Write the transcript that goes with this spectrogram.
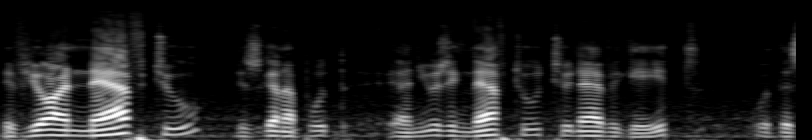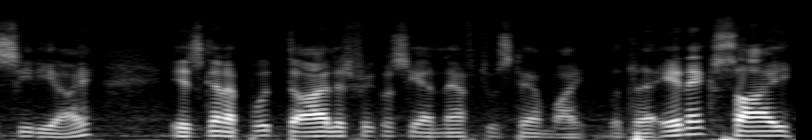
If you are nav2, is going to put and using nav2 to navigate with the CDI, is going to put the ILS frequency on nav2 standby. But the NXi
